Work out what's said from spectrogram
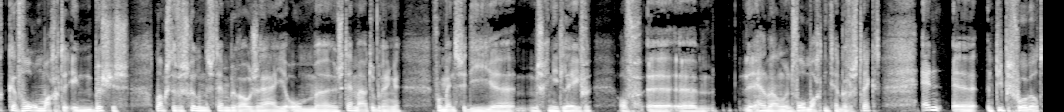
pakken volmachten in busjes... langs de verschillende stembureaus rijden om hun stem uit te brengen voor mensen die uh, misschien niet leven... of uh, uh, helemaal hun volmacht niet hebben verstrekt. En een typisch voorbeeld,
